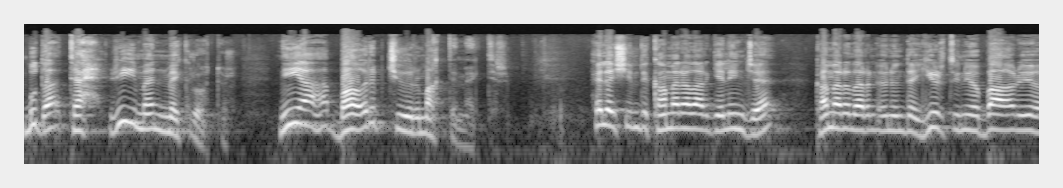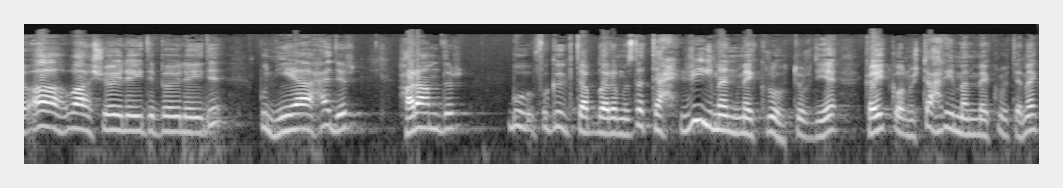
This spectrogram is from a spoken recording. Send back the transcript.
Bu da tehrimen mekruhtur. Niyaha bağırıp çığırmak demektir. Hele şimdi kameralar gelince kameraların önünde yırtınıyor, bağırıyor. Ah vah şöyleydi, böyleydi. Bu niyahedir, haramdır. Bu fıkıh kitaplarımızda tahrimen mekruhtur diye kayıt konmuş. Tahrimen mekruh demek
